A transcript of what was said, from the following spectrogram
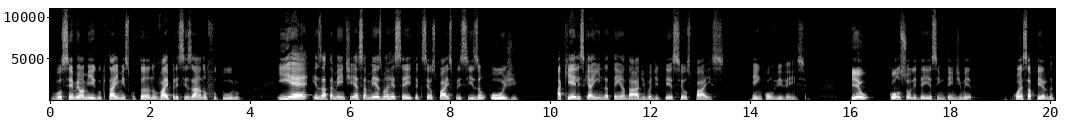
você, meu amigo que está aí me escutando, vai precisar no futuro. E é exatamente essa mesma receita que seus pais precisam hoje. Aqueles que ainda têm a dádiva de ter seus pais em convivência. Eu consolidei esse entendimento com essa perda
